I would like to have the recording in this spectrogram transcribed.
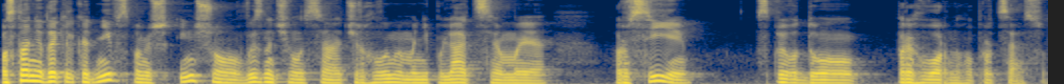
Останні декілька днів, з-поміж іншого, визначилися черговими маніпуляціями Росії з приводу переговорного процесу.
